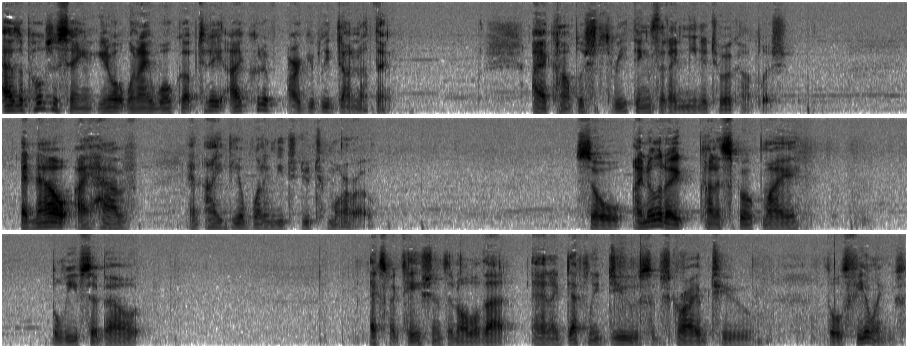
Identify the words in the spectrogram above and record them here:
As opposed to saying, you know what, when I woke up today, I could have arguably done nothing. I accomplished three things that I needed to accomplish. And now I have an idea of what I need to do tomorrow. So I know that I kind of spoke my beliefs about expectations and all of that, and I definitely do subscribe to those feelings.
